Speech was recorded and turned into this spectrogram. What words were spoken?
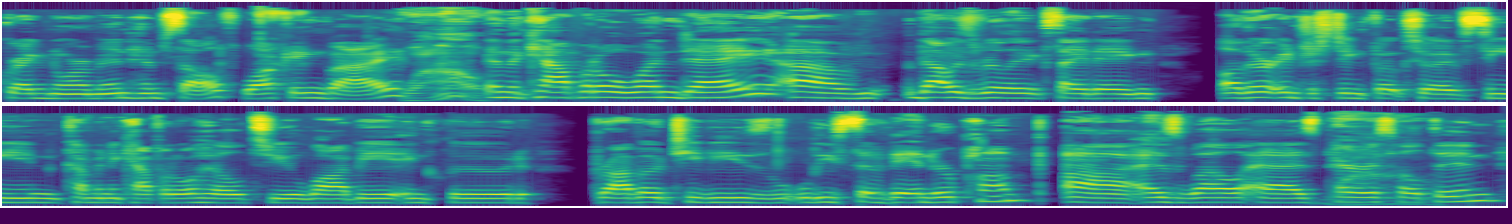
Greg Norman himself, walking by wow. in the Capitol one day. Um, that was really exciting. Other interesting folks who I've seen coming to Capitol Hill to lobby include Bravo TV's Lisa Vanderpump, uh, as well as Paris wow. Hilton.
